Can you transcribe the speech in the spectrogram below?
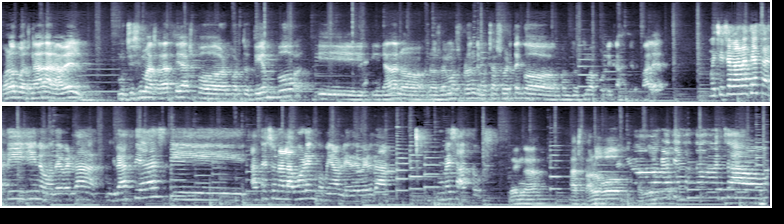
bueno pues nada, Anabel, muchísimas gracias por, por tu tiempo y, nada, no, nos vemos pronto y mucha suerte con tu última publicación, ¿vale? Muchísimas gracias a ti, Gino, de verdad. Gracias y haces una labor encomiable, de verdad. Un besazo. Venga, hasta luego. Adiós, Gracias a todos, chao.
